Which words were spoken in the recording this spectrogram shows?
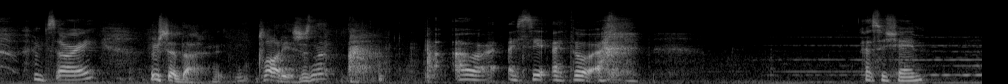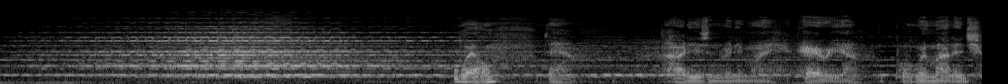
I'm sorry. Who said that? Claudius, isn't it? Oh, I- I see. I thought. That's a shame. Well, damn. Hardy isn't really my area, but we'll manage.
